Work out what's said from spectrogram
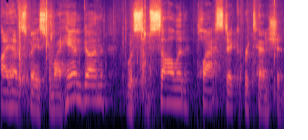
I have space for my handgun with some solid plastic retention.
